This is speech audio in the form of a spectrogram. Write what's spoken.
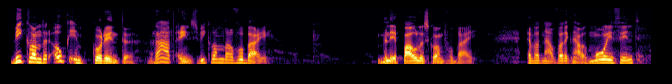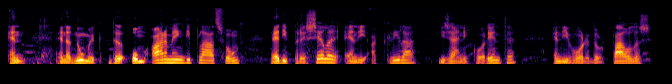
Wie kwam er ook in Korinthe? Raad eens, wie kwam daar voorbij? Meneer Paulus kwam voorbij. En wat, nou, wat ik nou het mooie vind, en, en dat noem ik de omarming die plaatsvond. Hè, die Priscilla en die Aquila, die zijn in Korinthe. En die worden door Paulus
